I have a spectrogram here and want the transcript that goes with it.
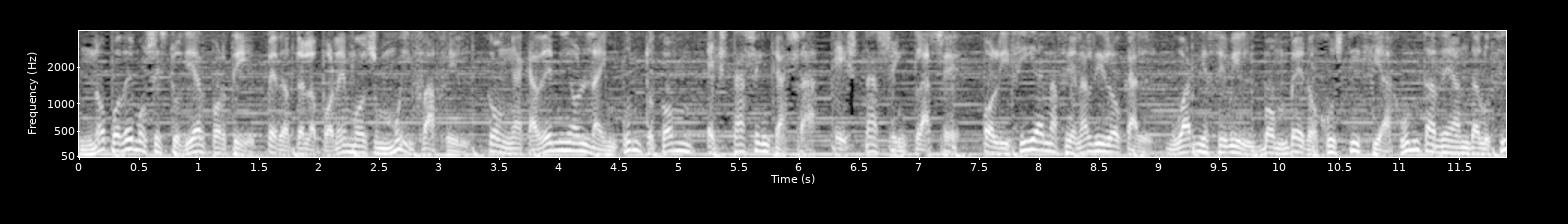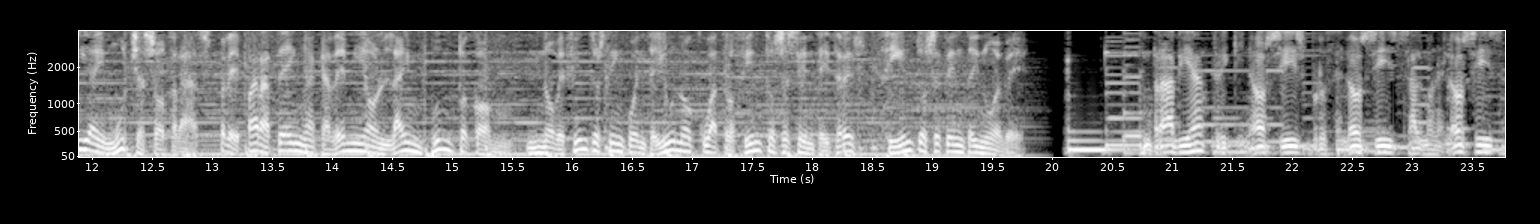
No podemos estudiar por ti, pero te lo ponemos muy fácil. Con academiaonline.com estás en casa, estás en clase. Policía Nacional y Local, Guardia Civil, Bombero, Justicia, Junta de Andalucía y muchas otras. Prepárate en academiaonline.com 951 463 179. Rabia, triquinosis, brucelosis, salmonelosis.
